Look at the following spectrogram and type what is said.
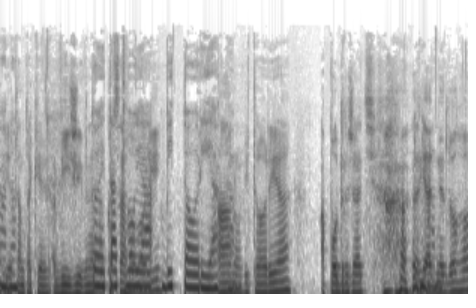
ano. je tam také výživné. To je ako tá sa tvoja hovorí. Vitória. Áno, Vitória. A podržať riadne ano. dlho.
